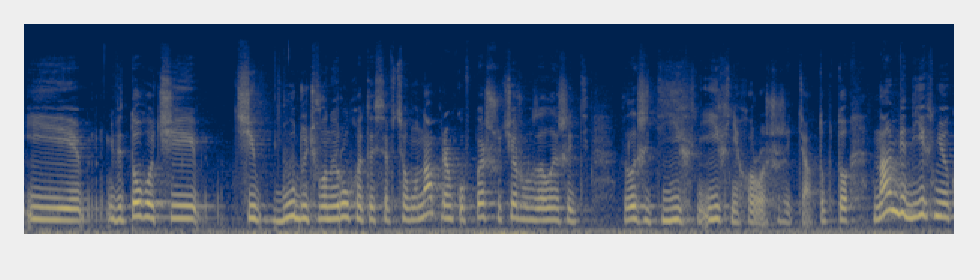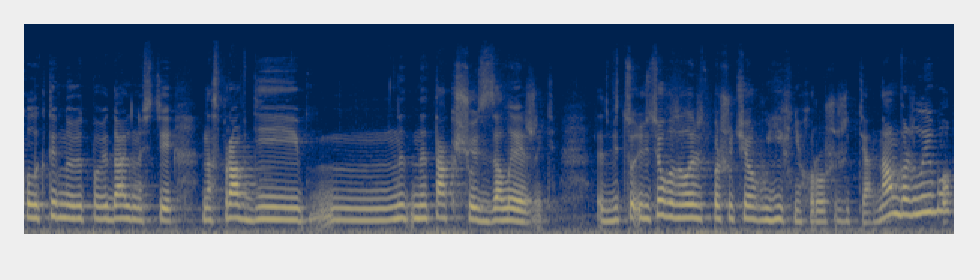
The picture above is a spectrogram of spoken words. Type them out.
І від того, чи, чи будуть вони рухатися в цьому напрямку, в першу чергу залежить, залежить їхнє, їхнє хороше життя. Тобто нам від їхньої колективної відповідальності насправді не, не так щось залежить. Від від цього залежить в першу чергу їхнє хороше життя. Нам важливо,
